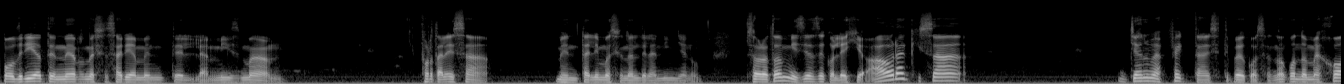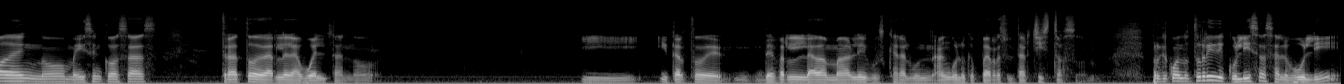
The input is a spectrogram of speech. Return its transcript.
podría tener necesariamente la misma fortaleza mental y emocional de la niña, ¿no? sobre todo en mis días de colegio. Ahora quizá ya no me afecta ese tipo de cosas, ¿no? Cuando me joden, ¿no? Me dicen cosas, trato de darle la vuelta, ¿no? Y, trato de, verle el lado amable y buscar algún ángulo que pueda resultar chistoso. Porque cuando tú ridiculizas al bully,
